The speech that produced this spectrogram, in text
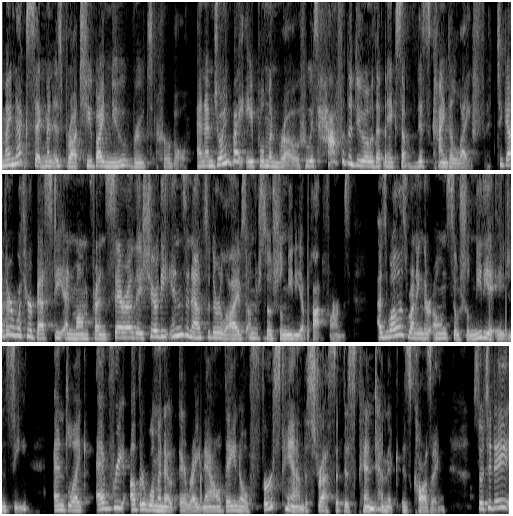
My next segment is brought to you by New Roots Herbal, and I'm joined by Apryl Munro, who is half of the duo that makes up this kind of life. Together with her bestie and mom friend Sarah, they share the ins and outs of their lives on their social media platforms, as well as running their own social media agency. And like every other woman out there right now, they know firsthand the stress that this pandemic is causing. So today,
